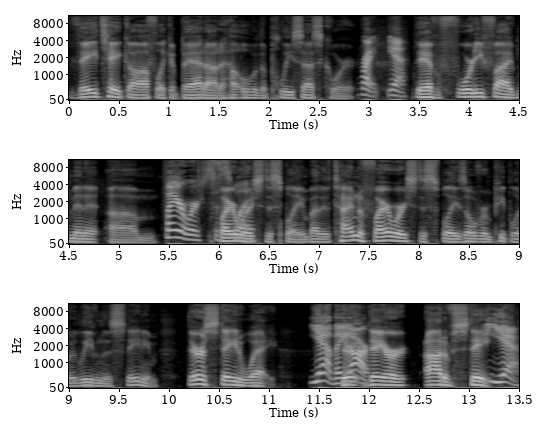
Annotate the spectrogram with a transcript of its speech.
they take off like a bat out of hell with a police escort. Right. Yeah. They have a 45 minute um, Fireworks display. fireworks display. And by the time the fireworks display is over and people are leaving the stadium, they're a state away. Yeah, they They're- are. They are out of state. yeah.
